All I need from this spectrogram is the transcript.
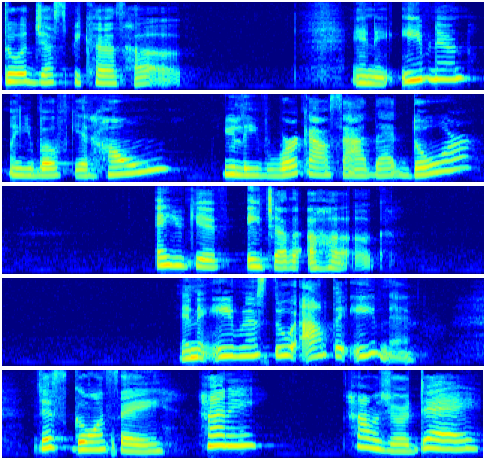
do it just because hug. In the evening, when you both get home, you leave work outside that door and you give each other a hug. In the evenings, throughout the evening, just go and say, honey, how was your day?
